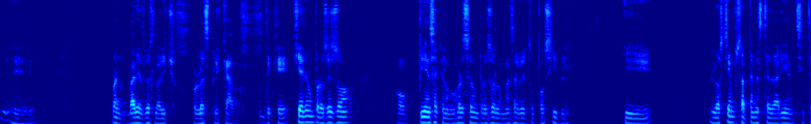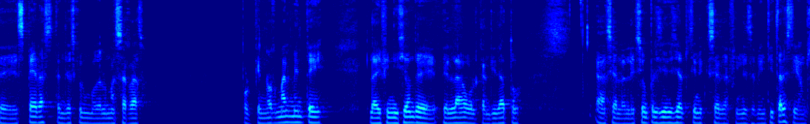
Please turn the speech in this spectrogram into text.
eh, bueno, varias veces lo ha dicho, o lo ha explicado, de que quiere un proceso o piensa que a lo mejor es un proceso lo más abierto posible y los tiempos apenas te darían. Si te esperas, tendrías que ir un modelo más cerrado. Porque normalmente la definición de, la o el candidato hacia la elección presidencial pues, tiene que ser a fines de 23, digamos,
